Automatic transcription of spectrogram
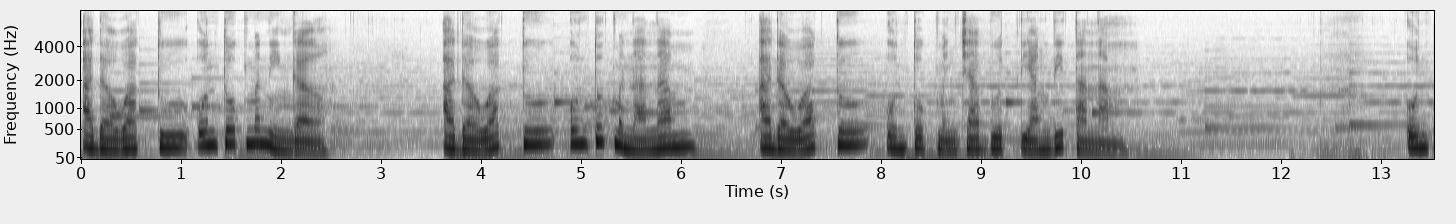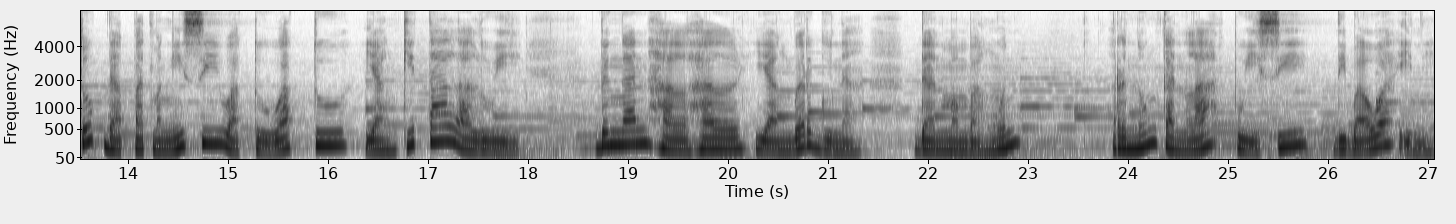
ada waktu untuk meninggal, ada waktu untuk menanam, ada waktu untuk mencabut yang ditanam untuk dapat mengisi waktu-waktu yang kita lalui dengan hal-hal yang berguna dan membangun, renungkanlah puisi di bawah ini.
